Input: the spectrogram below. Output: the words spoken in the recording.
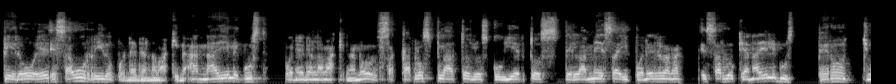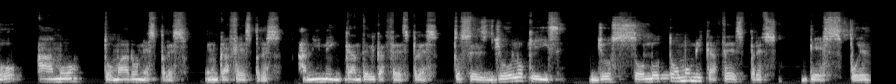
pero es, aburrido poner en la máquina. A nadie le gusta poner en la máquina, ¿no? Sacar los platos, los cubiertos de la mesa y poner en la máquina es algo que a nadie le gusta, pero yo amo tomar un espresso, un café espresso. A mí me encanta el café espresso. Entonces yo lo que hice, yo solo tomo mi café espresso después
